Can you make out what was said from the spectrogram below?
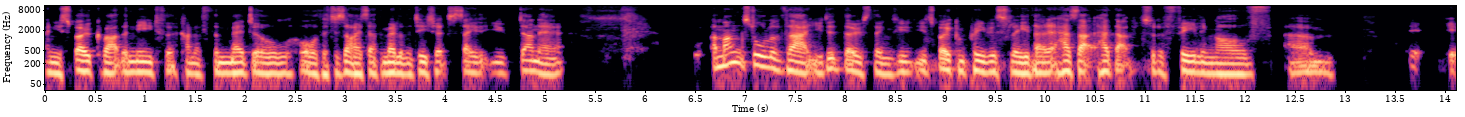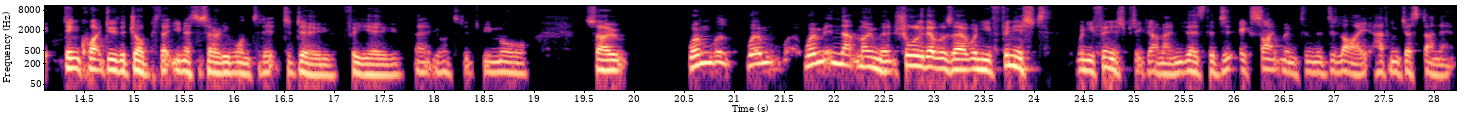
and you spoke about the need for kind of the medal or the desire to have the medal and the t-shirt to say that you've done it. Amongst all of that you did those things. You, would spoken previously that it has that had that sort of feeling of um, it, it, didn't quite do the job that you necessarily wanted it to do for you that you wanted it to be more. So when was when when in that moment surely there was a when you finished when you finished particularly i mean there's the d- excitement and the delight having just done it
